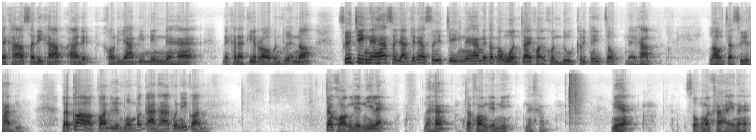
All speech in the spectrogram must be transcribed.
นะครับสวัสดีครับอ่าเดี๋ยวขออนุญาตนิดนึงนะฮะ ในขณะที่รอเพื่อนๆเนาะซื้อจริงนะฮะสยามชาแนลซื้อจริงนะฮะไม่ต้องกังวลใจขอให้คนดูคลิปให้จบนะครับ เราจะซื้อท่าน แล้วก็ก่อนอื่นผมประกาศหาคนนี้ก่อน เจ้าของเหรียญนี้แหละนะฮะเจ้าของเหรียญนี้นะครับ นี่ฮะส่งมาขายนะฮะ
